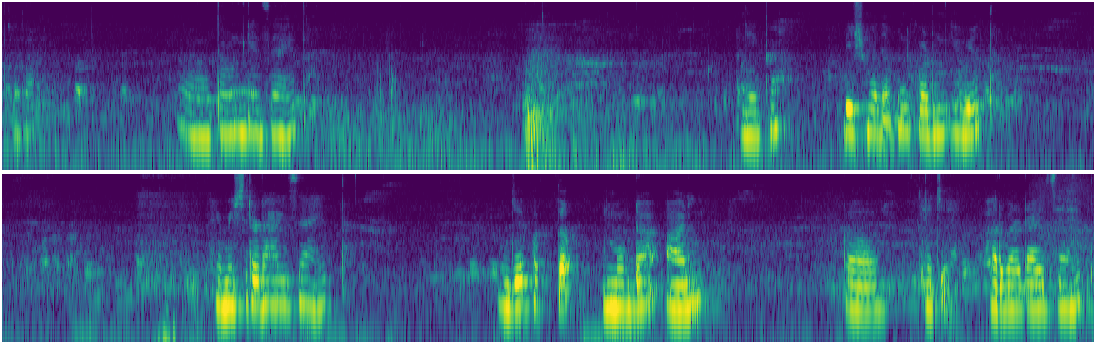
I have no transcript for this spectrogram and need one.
त्याला तळून घ्यायचे आहेत. आणि एका डिशमध्ये आपण काढून घेऊयात. हे मिश्र डाळीचे आहेत. म्हणजे फक्त मूग डाळ आणि ह्याचे हरभरा डाळीचे आहेत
